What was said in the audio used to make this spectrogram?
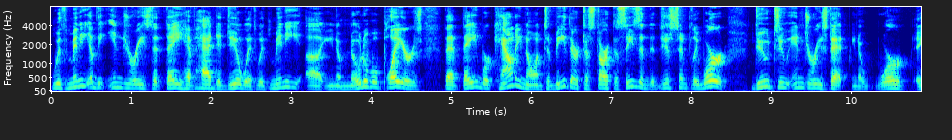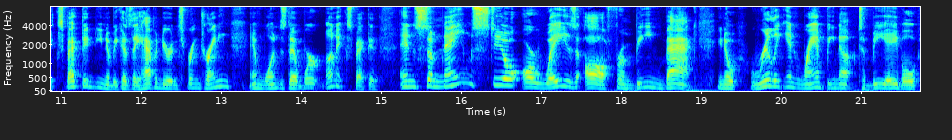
with many of the injuries that they have had to deal with, with many uh, you know notable players that they were counting on to be there to start the season that just simply weren't due to injuries that you know were expected, you know because they happened during spring training, and ones that were unexpected. And some names still are ways off from being back, you know, really in ramping up to be able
